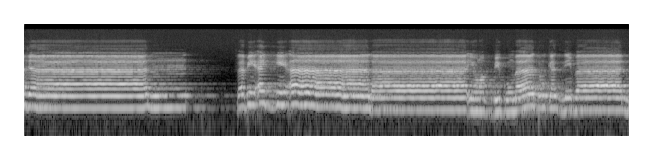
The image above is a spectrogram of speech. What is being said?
جان فبأي آلاء ربكما تكذبان؟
